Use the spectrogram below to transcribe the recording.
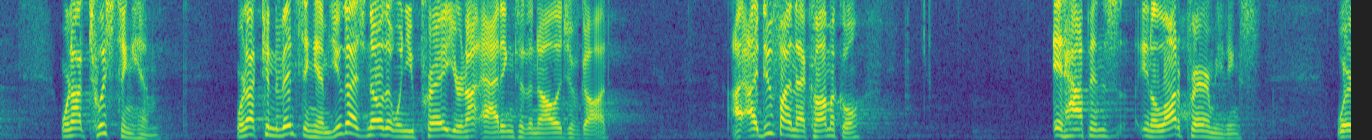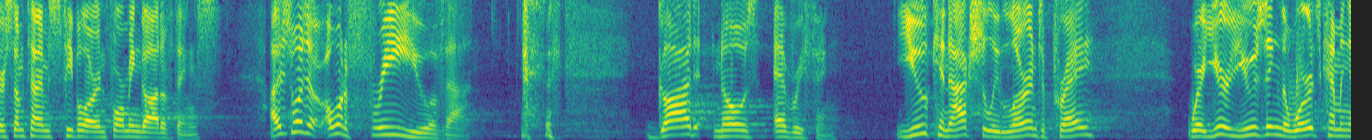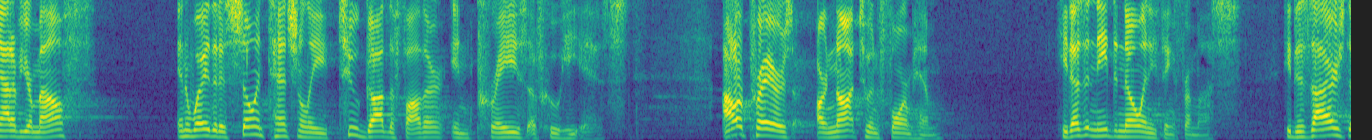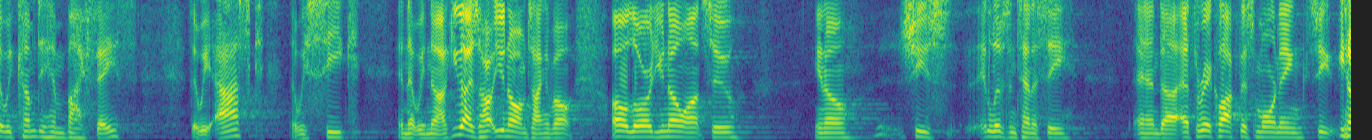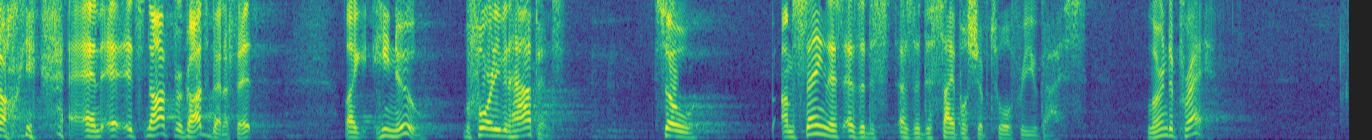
We're not twisting Him, we're not convincing Him. You guys know that when you pray, you're not adding to the knowledge of God. I, I do find that comical. It happens in a lot of prayer meetings where sometimes people are informing God of things I just want to, I want to free you of that. God knows everything. You can actually learn to pray where you're using the words coming out of your mouth in a way that is so intentionally to God the Father in praise of who He is. Our prayers are not to inform Him, He doesn't need to know anything from us. He desires that we come to Him by faith, that we ask, that we seek, and that we knock. You guys, you know what I'm talking about. Oh, Lord, you know Aunt Sue. You know, she's lives in Tennessee. And uh, at three o'clock this morning, she, you know, and it's not for God's benefit. Like, he knew before it even happened. So I'm saying this as a, as a discipleship tool for you guys. Learn to pray.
